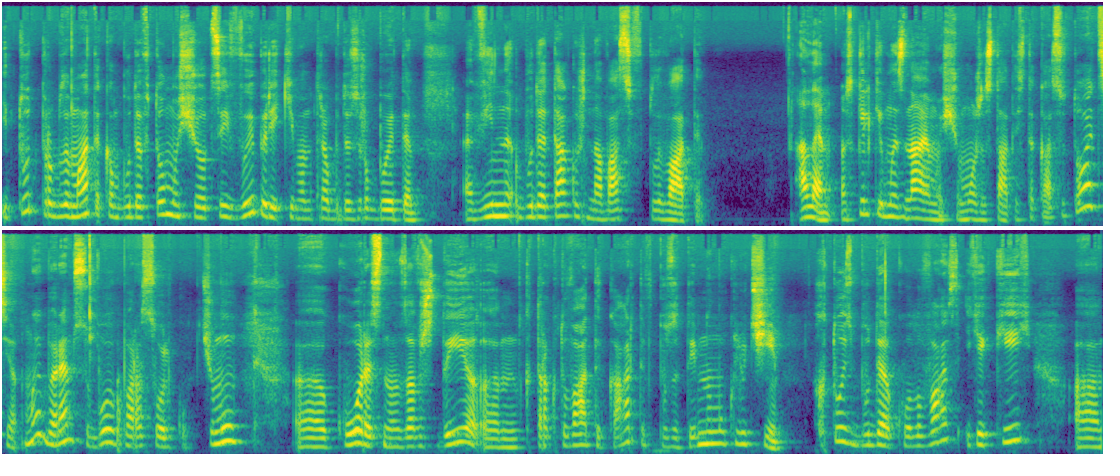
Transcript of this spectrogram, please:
І тут проблематика буде в тому, що цей вибір, який вам треба буде зробити, він буде також на вас впливати. Але оскільки ми знаємо, що може статись така ситуація, ми беремо з собою парасольку. Чому корисно завжди е, трактувати карти в позитивному ключі? Хтось буде коло вас, який, е,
